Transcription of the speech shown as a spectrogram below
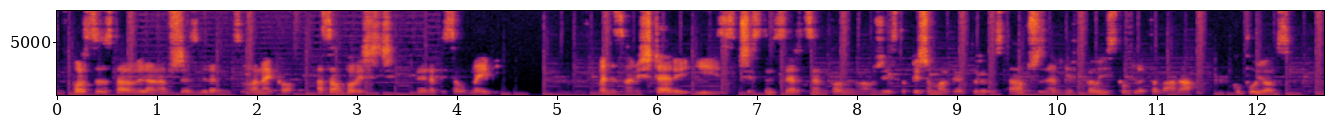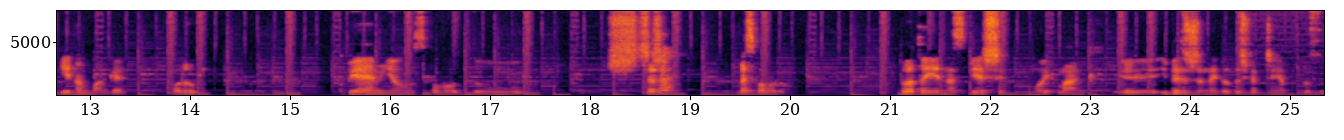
W Polsce została wydana przez wydawnictwo Waneko, a samą powieść napisał Maybe. Będę z wami szczery i z czystym sercem powiem wam, że jest to pierwsza manga, która została przeze mnie w pełni skompletowana, kupując jedną mangę po drugiej. Kupiłem ją z powodu. Szczerze? Bez powodu. Była to jedna z pierwszych moich mang yy, i bez żadnego doświadczenia, po prostu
